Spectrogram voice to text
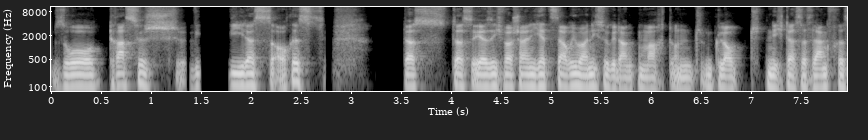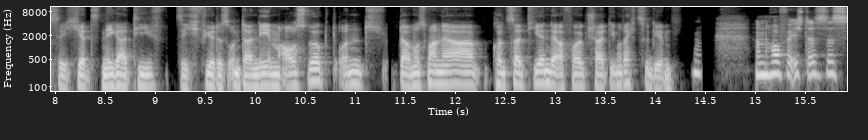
so drastisch wie, wie das auch ist dass, dass er sich wahrscheinlich jetzt darüber nicht so Gedanken macht und glaubt nicht, dass das langfristig jetzt negativ sich für das Unternehmen auswirkt. Und da muss man ja konstatieren, der Erfolg scheint ihm recht zu geben. Dann hoffe ich, dass es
